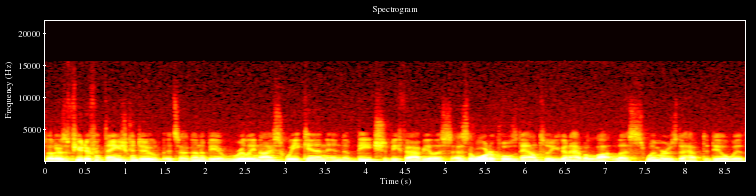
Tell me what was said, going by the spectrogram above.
So there's a few different things you can do. It's going to be a really nice weekend and the beach should be fabulous. As the water cools down too, you're going to have a lot less swimmers to have to deal with.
